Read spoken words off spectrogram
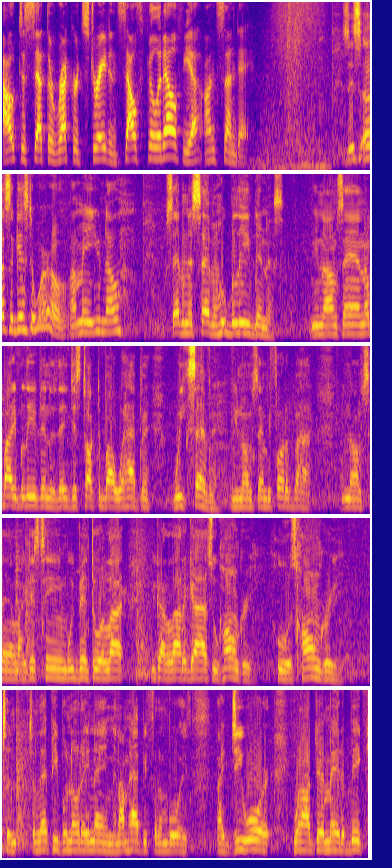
Out to set the record straight in South Philadelphia on Sunday. It's us against the world. I mean, you know, seven to seven, who believed in us? You know what I'm saying? Nobody believed in us. They just talked about what happened week seven, you know what I'm saying, before the bye. You know what I'm saying? Like this team, we've been through a lot. We got a lot of guys who hungry, who was hungry to, to let people know their name, and I'm happy for them boys. Like G Ward went out there and made a big,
